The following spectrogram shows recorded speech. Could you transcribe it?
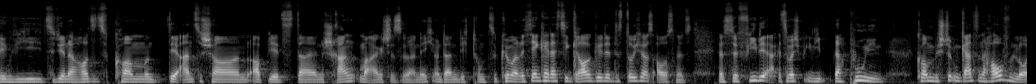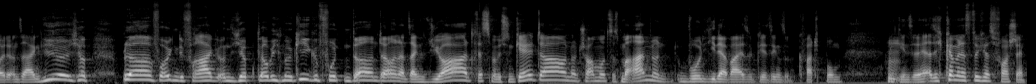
irgendwie zu dir nach Hause zu kommen und dir anzuschauen, ob jetzt dein Schrank magisch ist oder nicht und dann dich drum zu kümmern. Ich denke, dass die Graue Gilde das durchaus ausnutzt. Dass für viele, zum Beispiel die, nach Punin, kommen bestimmt einen ganzen Haufen Leute und sagen, hier, ich habe bla, folgende Frage und ich habe, glaube ich, Magie gefunden da und da. Und dann sagen sie, ja, das ist mal ein bisschen Geld da und dann schauen wir uns das mal an. Und obwohl jeder weiß, okay, ist so Quatsch, bumm, dann gehen sie dahin. Also ich kann mir das durchaus vorstellen.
